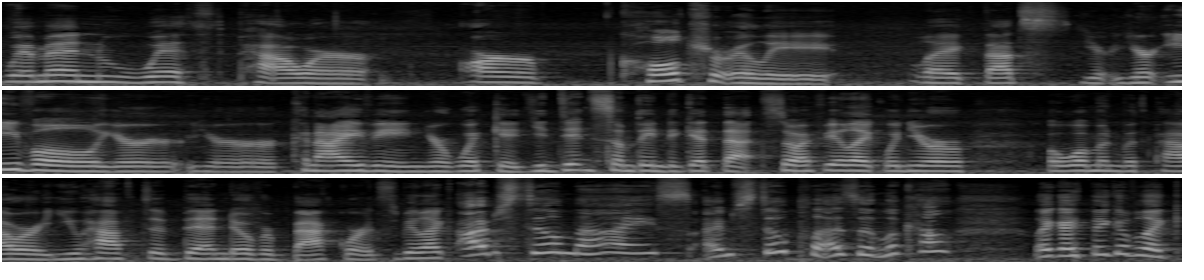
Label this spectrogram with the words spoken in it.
women with power are culturally like that's you're, you're evil, you're you're conniving, you're wicked. You did something to get that. So I feel like when you're a woman with power, you have to bend over backwards to be like, I'm still nice, I'm still pleasant. Look how, like I think of like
